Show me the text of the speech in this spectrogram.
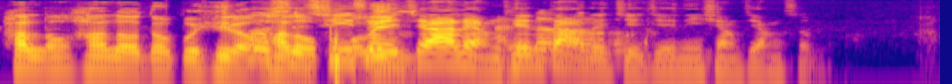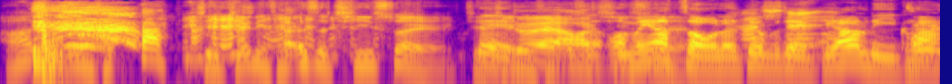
Hello，Hello，都不 Hello。二十七岁加两天大的姐姐，你想讲什么？啊，姐姐你才二十七岁，姐姐对啊，我们要走了，对不对？不要理他。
